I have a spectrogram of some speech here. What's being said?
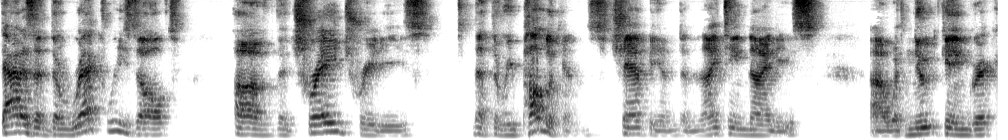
That is a direct result of the trade treaties that the Republicans championed in the 1990s uh, with Newt Gingrich,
